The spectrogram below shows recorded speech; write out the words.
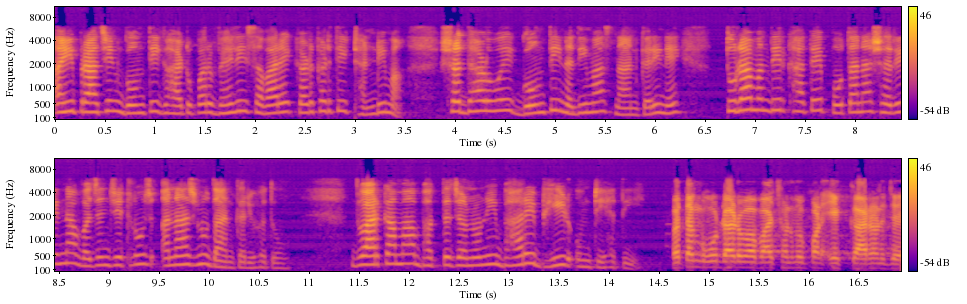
અહીં પ્રાચીન ગોમતી ઘાટ ઉપર વહેલી સવારે કડકડતી ઠંડીમાં શ્રદ્ધાળુઓએ ગોમતી નદીમાં સ્નાન કરીને તુલા મંદિર ખાતે પોતાના શરીરના વજન જેટલું જ અનાજનું દાન કર્યું હતું. દ્વારકામાં ભક્તજનોની ભારે ભીડ ઉમટી હતી. પતંગ ઉડાડવા પાછળનું પણ એક કારણ છે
